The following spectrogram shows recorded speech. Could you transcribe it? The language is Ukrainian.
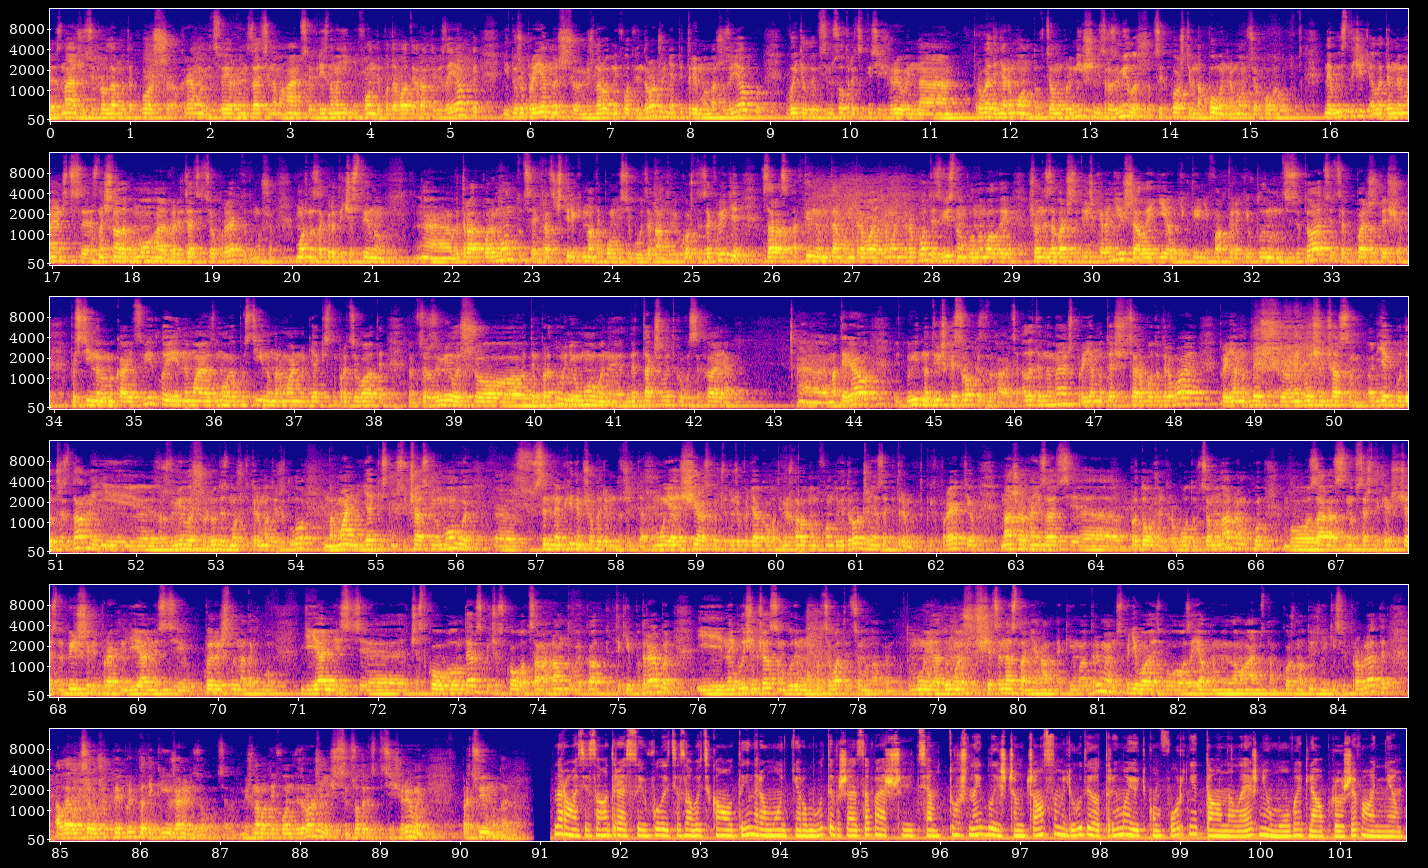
знаючи цю проблему, також окремо від своєї організації намагаємося в різноманітні фонди подавати грантові заявки. І дуже приємно, що Міжнародний фонд відродження підтримав нашу заявку, виділив 730 тисяч гривень на проведення ремонту в цьому приміщенні. Зрозуміло, що цих коштів на повен ремонт цього поверху тут не вистачить, але тим не менш це значна допомога в реалізації цього проекту, тому що можна закрити частину е, витрат по ремонту. Це якраз чотири кімнати повністю будуть за грантові кошти закриті. Зараз активними темпами тривають ремонтні роботи. Звісно, ми планували, що вони завершаться трішки раніше, але є об'єктивні фактори, які вплинули на цю ситуацію. Це перше, те, що постійно вимикають світло і немає змоги постійно нормально якісно працювати. Зрозуміло, що температурні умови не, так швидко висихає. Е, Матеріал відповідно трішки сроки здвигаються, але тим не менш приємно те, що ця робота триває. Приємно те, що найближчим часом об'єкт буде вже зданий, і е, зрозуміло, що люди зможуть отримати житло нормальні, якісні, сучасні умови е, з всім необхідним, що потрібно до життя. Тому я ще раз хочу дуже подякувати Міжнародному фонду відродження за підтримку таких проєктів. Наша організація продовжить роботу в цьому напрямку, бо зараз ну все ж таки, якщо чесно, більше від проєктної діяльності перейшли на таку діяльність частково волонтерську, частково саме грантову, яка під такі потреби. І найближчим часом будемо працювати в цьому напрямку. Тому я думаю, що ще це не останній грант, який ми отримаємо. Сподіваюсь, бо заявки ми намагаємося там кожного тижня якісь відправляти. Але це вже той приклад, який вже реалізовується. Міжнародний фонд відродження 730 тисяч гривень. Працюємо далі. Наразі за адресою вулиця Заводська, 1 ремонтні роботи вже завершуються. Тож найближчим часом люди отримають комфортні та належні умови для проживання.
